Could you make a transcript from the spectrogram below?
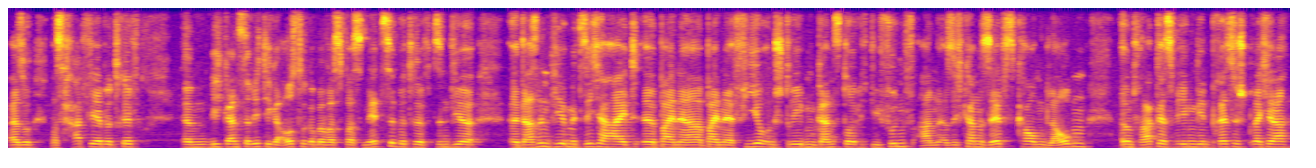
Also was Hardware betrifft, ähm, nicht ganz der richtige Ausdruck, aber was, was Netze betrifft, sind wir, äh, da sind wir mit Sicherheit äh, bei, einer, bei einer 4 und streben ganz deutlich die 5 an. Also ich kann es selbst kaum glauben und frage deswegen den Pressesprecher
